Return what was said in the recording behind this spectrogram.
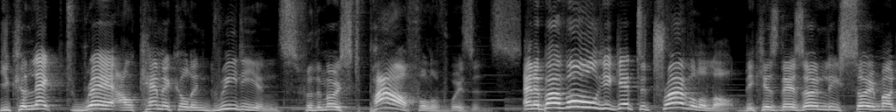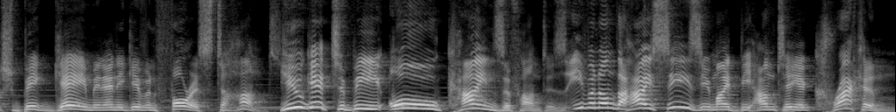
You collect rare alchemical ingredients for the most powerful of wizards. And above all, you get to travel a lot because there's only so much big game in any given forest to hunt. You get to be all kinds of hunters. Even on the high seas, you might be hunting a kraken.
